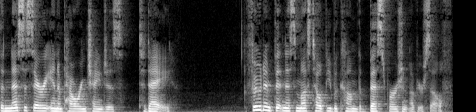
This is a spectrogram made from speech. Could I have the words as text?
the necessary and empowering changes today. Food and fitness must help you become the best version of yourself.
